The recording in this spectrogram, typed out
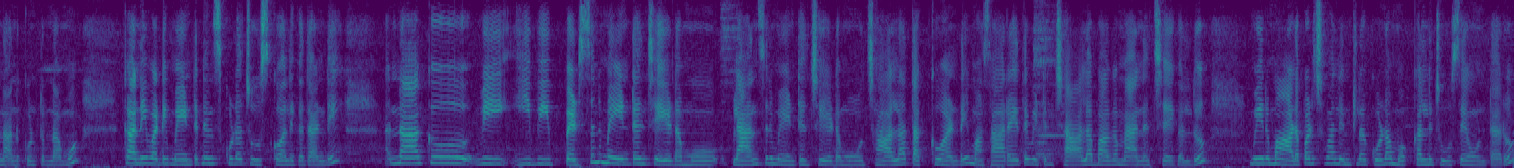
అని అనుకుంటున్నాము. కానీ వాటి మెయింటెనెన్స్ కూడా చూసుకోవాలి కదండి. నాకు వి ఇవి పెట్స్ని మెయింటైన్ చేయడము ప్లాంట్స్ని మెయింటైన్ చేయడము చాలా తక్కువ అండి. మా సార్ అయితే వీటిని చాలా బాగా మేనేజ్ చేయగలరు మీరు మా ఆడపడుచు వాళ్ళ ఇంట్లో కూడా మొక్కల్ని చూసే ఉంటారు.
